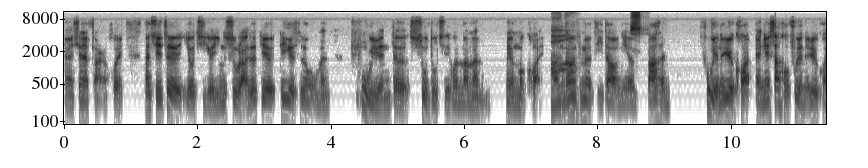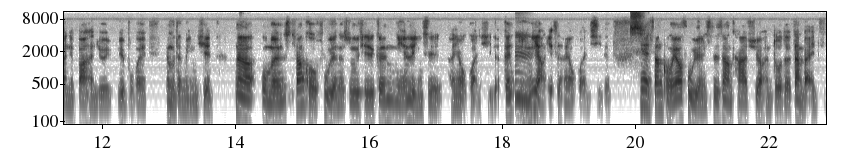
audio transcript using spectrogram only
呃，现在反而会？那其实这有几个因素啦。就第二，第一个是我们复原的速度其实会慢慢没有那么快。我们刚刚前面有提到，你的疤痕复原的越快，哎，你的伤口复原的越快，你的疤痕就越不会那么的明显。那我们伤口复原的速度其实跟年龄是很有关系的，跟营养也是很有关系的。因为伤口要复原，事实上它需要很多的蛋白质。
